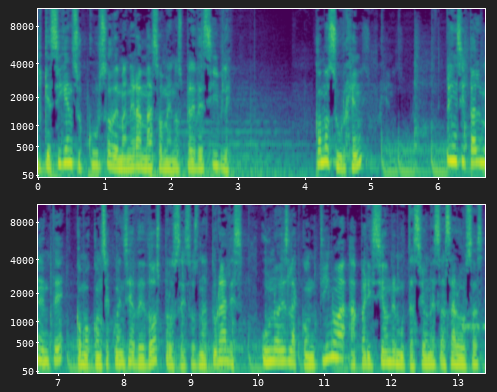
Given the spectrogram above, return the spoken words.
y que siguen su curso de manera más o menos predecible. ¿Cómo surgen? Principalmente como consecuencia de dos procesos naturales. Uno es la continua aparición de mutaciones azarosas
